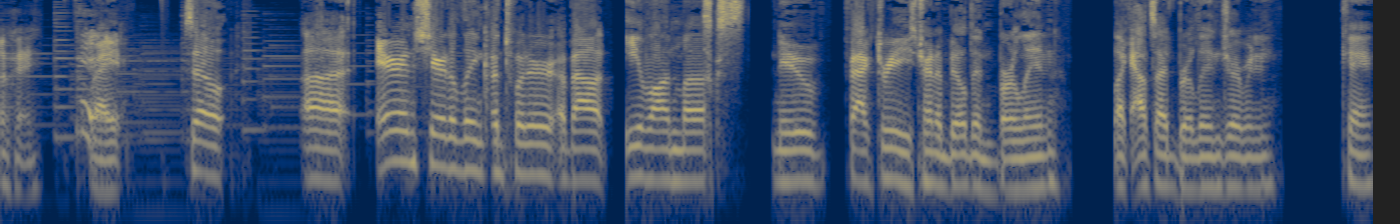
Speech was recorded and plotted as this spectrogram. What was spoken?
Okay. right? So uh Aaron shared a link on Twitter about Elon Musk's new factory he's trying to build in Berlin, like outside Berlin, Germany. Okay.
